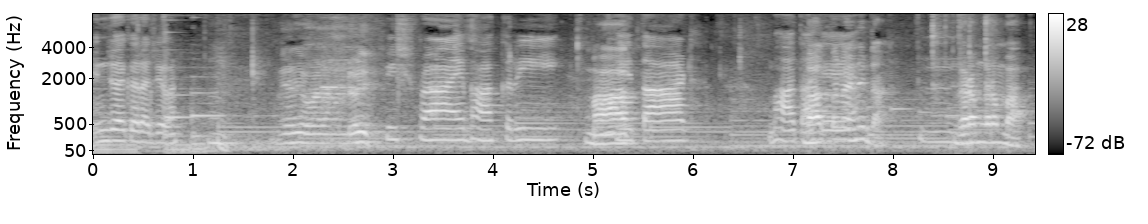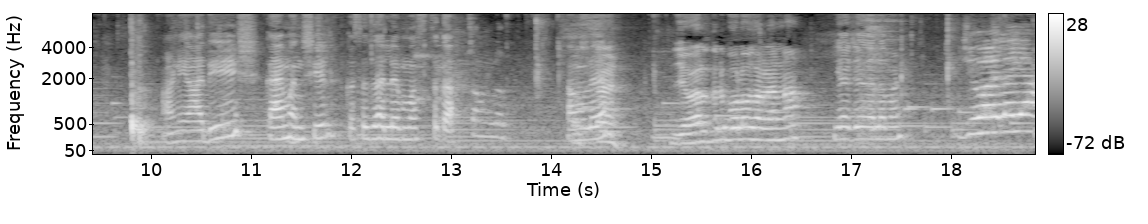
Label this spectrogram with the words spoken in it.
एन्जॉय करा जेवण. फिश फ्राय भाकरी भात. ताट भात भात पण आहे आहे ना इथं. गरम गरम भात. आणि आदिश काय म्हणशील? कसं झालंय? मस्त का? चांगलं? जेवायला तरी बोलव सगळ्यांना. या जेवायला म्हण. जेवायला या.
